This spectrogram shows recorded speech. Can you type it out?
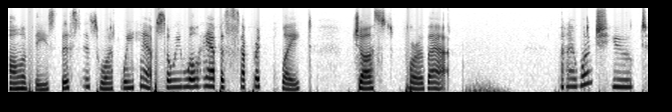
all of these, this is what we have. So we will have a separate plate just for that. But I want you to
